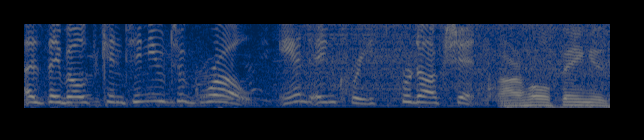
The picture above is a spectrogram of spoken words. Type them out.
as they both continue to grow and increase production. Our whole thing is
